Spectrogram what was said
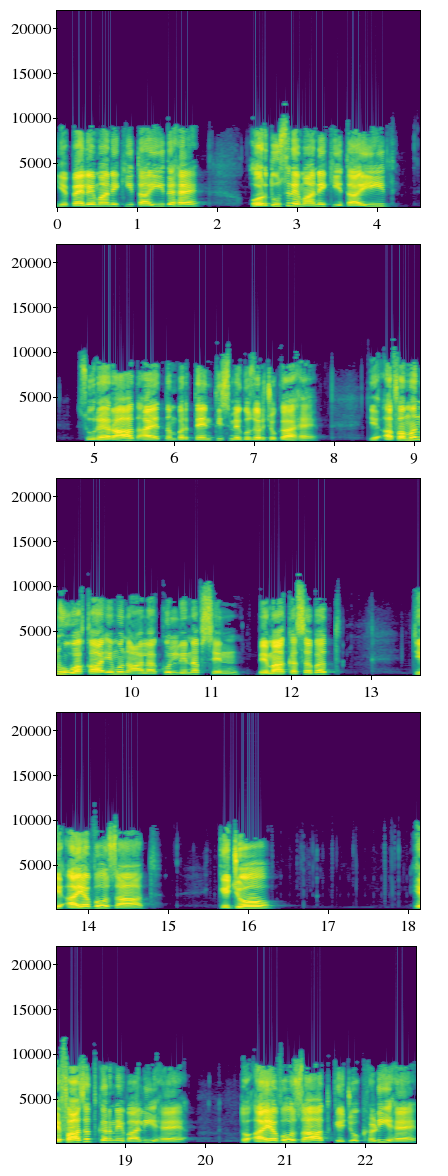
یہ پہلے معنی کی تائید ہے اور دوسرے معنی کی تائید سورہ رات آیت نمبر تینتیس میں گزر چکا ہے۔ یہ افمن ہوا قائم اعلی کل نفسن بما کسبت۔ یہ آیا وہ ذات کہ جو حفاظت کرنے والی ہے، تو آیا وہ ذات کہ جو کھڑی ہے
